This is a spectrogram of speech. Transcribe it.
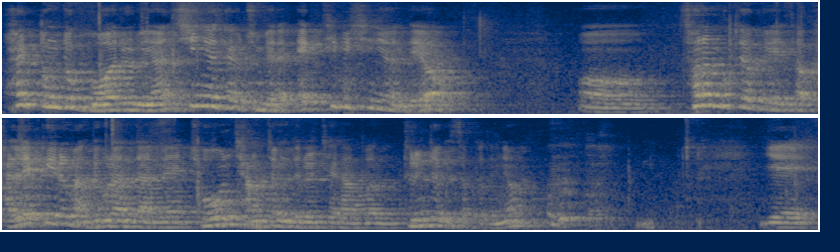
활동적 노화를 위한 시니어 사역을 준비해라. 액티브 시니어인데요. 어, 선한국제부에서 갈래교회를 만들고 난 다음에 좋은 장점들을 제가 한번 들은 적이 있었거든요. 이제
